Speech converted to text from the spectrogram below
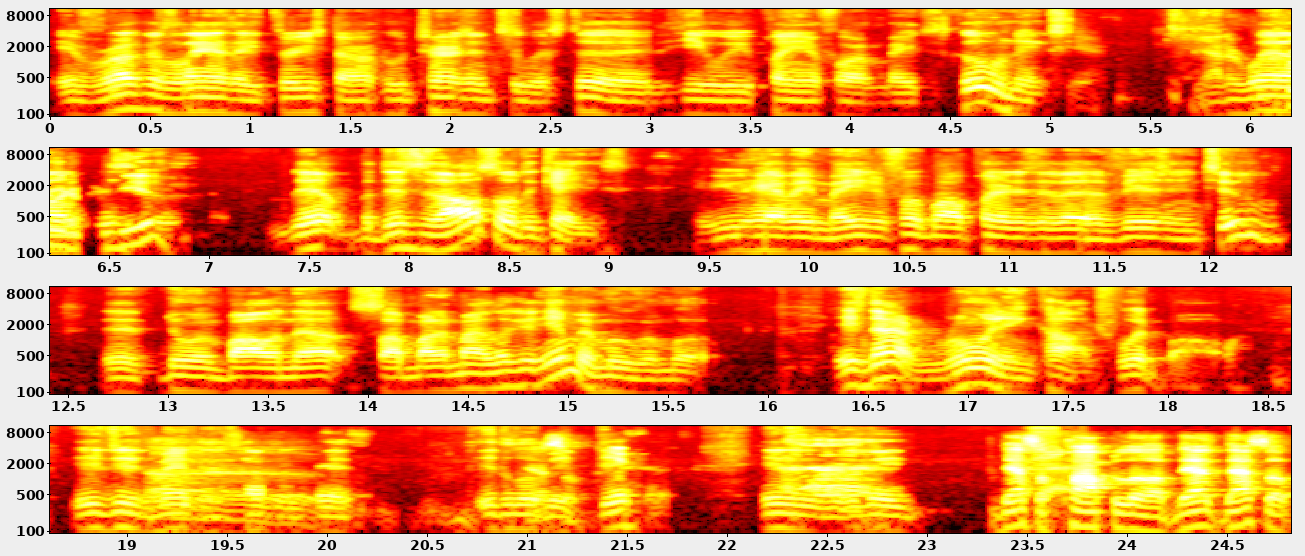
If Rutgers lands a three star who turns into a stud, he will be playing for a major school next year. Got to well, this, yep, but this is also the case. If you have a major football player that's in a Division two that's doing balling out, somebody might look at him and move him up. It's not ruining college football. It's just making uh, something that's it's a little bit a, different. It's, uh, they, that's a popular that that's a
